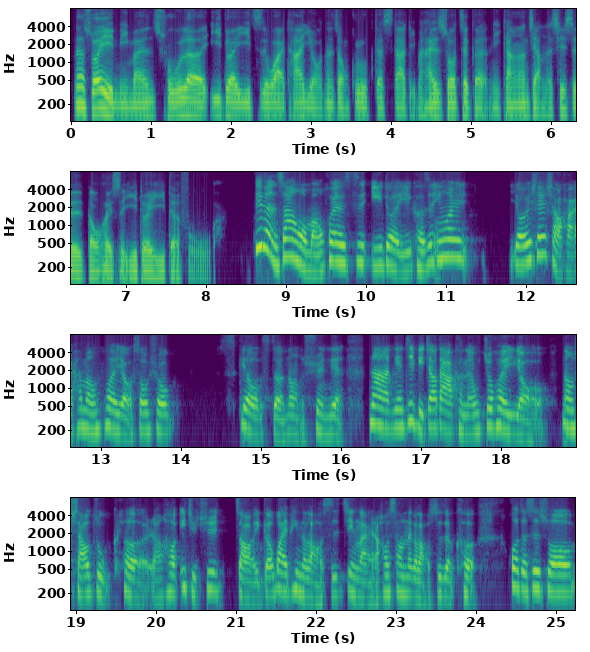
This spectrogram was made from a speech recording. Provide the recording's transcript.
那所以你们除了一对一之外，他有那种 group 的 study 吗？还是说这个你刚刚讲的其实都会是一对一的服务啊？基本上我们会是一对一，可是因为有一些小孩他们会有 social。Skills 的那种训练，那年纪比较大，可能就会有那种小组课，然后一起去找一个外聘的老师进来，然后上那个老师的课，或者是说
